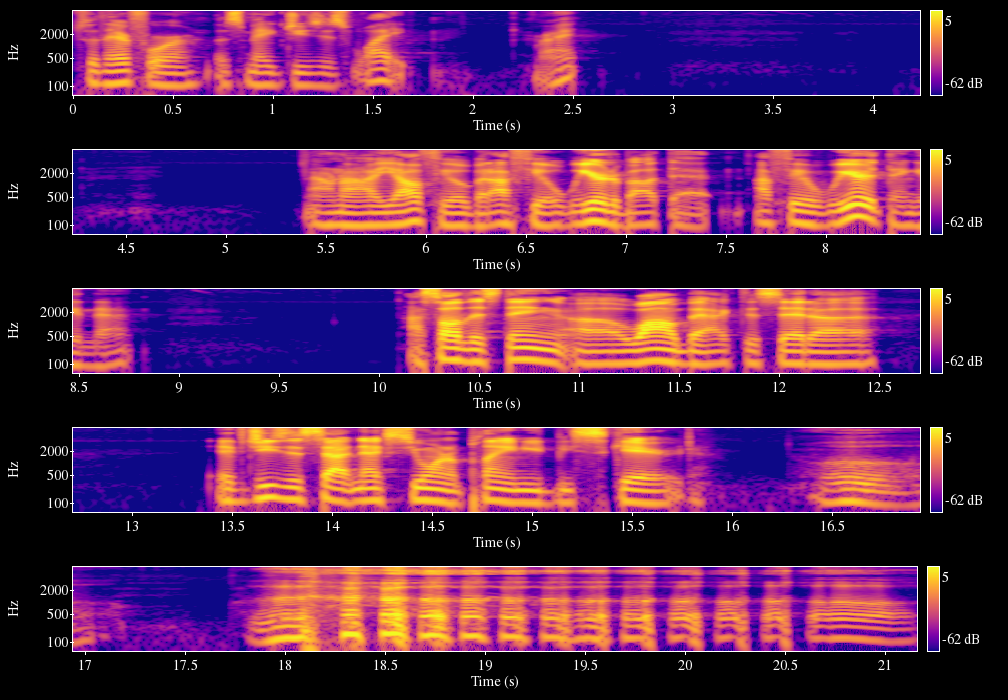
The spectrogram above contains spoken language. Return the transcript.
So therefore, let's make Jesus white, right? I don't know how y'all feel, but I feel weird about that. I feel weird thinking that. I saw this thing uh, a while back that said, uh, if Jesus sat next to you on a plane, you'd be scared. Ooh.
